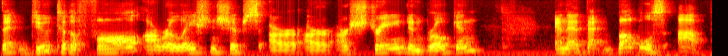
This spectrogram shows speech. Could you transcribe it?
That due to the fall, our relationships are, are, are strained and broken and that that bubbles up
